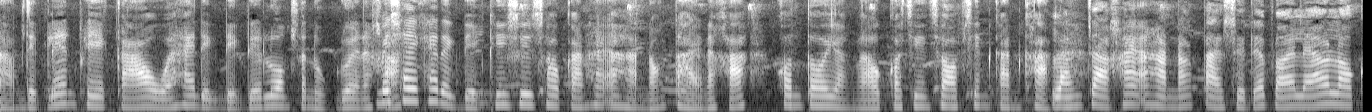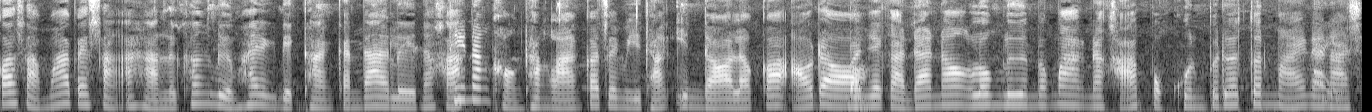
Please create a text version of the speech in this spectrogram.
นามเด็กเล่นเพลย์กราวด์ไว้ให้เด็ก ๆ ได้ร่วมสนุกด้วยนะคะไม่ใช่แค่เด็ก ๆ ที่ชื่นชอบการให้อาหารน้องต่ายนะคะ คนโตอย่างเราก็ชื่นชอบเช่นกันค่ะ หลังจากให้อาหารน้องต่ายเสร็จเรียบร้อยแล้ว เราก็สามารถไปสั่งอาหารหรือเครื่องดื่มให้เด็กๆทานกันได้เลยนะคะ ที่นั่งของทางร้านก็จะมีทั้งอินดอร์แล้วก็เอาท์ดอร์บรรยากาศด้านนอกร่มรื่นมากๆนะคะ ปกคลุมไปด้วยต้นไม้นานาช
